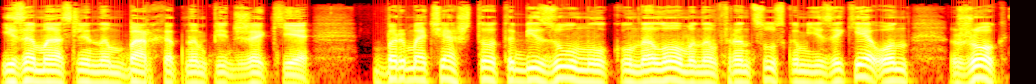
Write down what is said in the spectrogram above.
и замасленном бархатном пиджаке, Бормоча что-то безумолку на ломаном французском языке, он жег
